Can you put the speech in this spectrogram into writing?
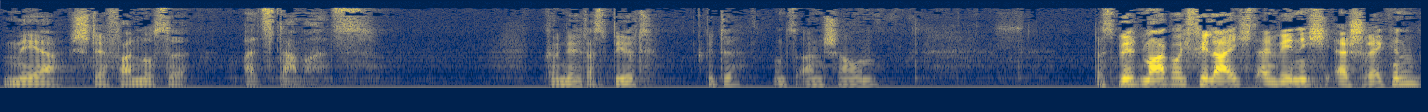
mehr Stephanusse als damals. Könnt ihr das Bild bitte uns anschauen? Das Bild mag euch vielleicht ein wenig erschrecken.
